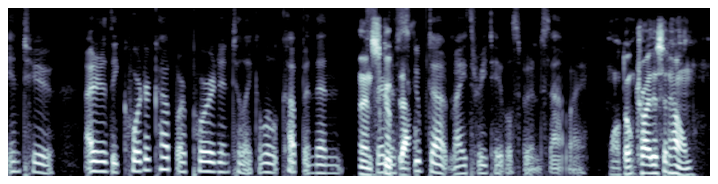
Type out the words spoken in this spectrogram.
into either the quarter cup or pour it into like a little cup and then And then scooped of out. scooped out my three tablespoons that way. Well, don't try this at home.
